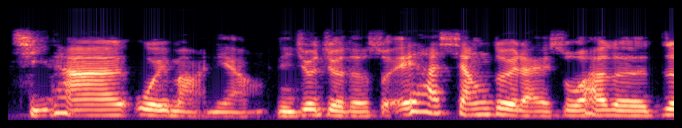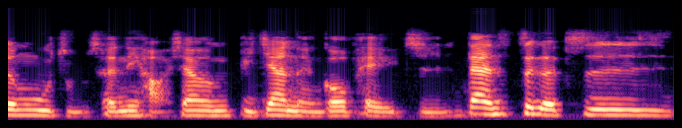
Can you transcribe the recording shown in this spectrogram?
其他位马娘，你就觉得说，哎，他相对来说他的任务组成，你好像比较能够配置，但是这个是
